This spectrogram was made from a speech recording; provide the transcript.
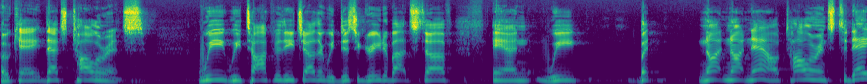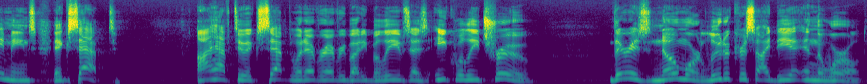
Okay? That's tolerance. We, we talked with each other, we disagreed about stuff, and we, but not, not now. Tolerance today means accept. I have to accept whatever everybody believes as equally true. There is no more ludicrous idea in the world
